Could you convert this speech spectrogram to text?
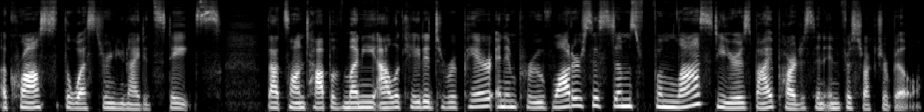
across the western United States. That's on top of money allocated to repair and improve water systems from last year's bipartisan infrastructure bill.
